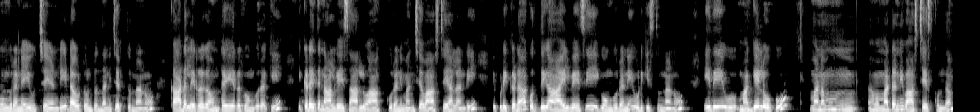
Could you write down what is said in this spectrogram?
గోంగూరనే యూజ్ చేయండి. డౌట్ ఉంటుందని చెప్తున్నాను. కాడలు ఎర్రగా ఉంటాయి ఎర్ర గోంగూరకి. ఇక్కడైతే నాలుగైదు సార్లు ఆకుకూరని మంచిగా వాష్ చేయాలండి. ఇప్పుడు ఇక్కడ కొద్దిగా ఆయిల్ వేసి ఈ గోంగూరని ఉడికిస్తున్నాను. ఇది మగ్గేలోపు మనం మటన్ని వాష్ చేసుకుందాం.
